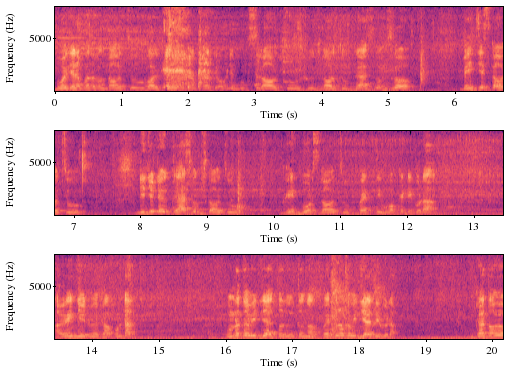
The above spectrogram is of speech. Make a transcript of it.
భోజన పథకం కావచ్చు వాళ్ళకి ప్రతి ఒక్కటి బుక్స్ కావచ్చు షూస్ కావచ్చు క్లాస్ రూమ్స్లో బెంచెస్ కావచ్చు డిజిటల్ క్లాస్ రూమ్స్ కావచ్చు గ్రీన్ బోర్డ్స్ కావచ్చు ప్రతి ఒక్కటి కూడా అరేంజ్ చేయడమే కాకుండా ఉన్నత విద్య చదువుతున్న ప్రతి ఒక్క విద్యార్థి కూడా గతంలో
